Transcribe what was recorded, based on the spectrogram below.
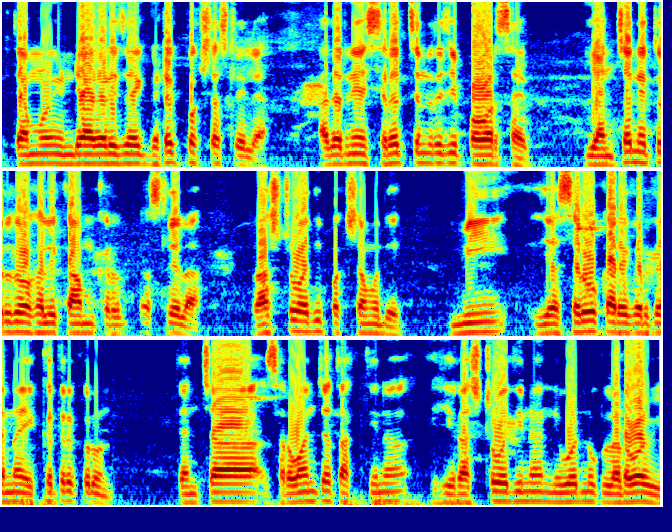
त्यामुळे इंडिया आघाडीचा एक घटक पक्ष असलेल्या आदरणीय शरदचंद्रजी पवार साहेब यांच्या नेतृत्वाखाली काम करत असलेला राष्ट्रवादी पक्षामध्ये मी या सर्व कार्यकर्त्यांना एकत्र करून त्यांच्या सर्वांच्या ताकदीनं ही राष्ट्रवादीनं निवडणूक लढवावी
